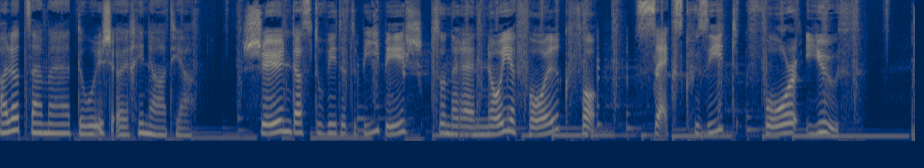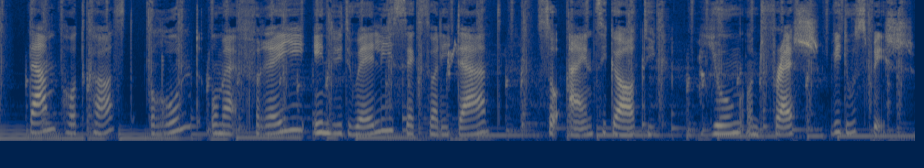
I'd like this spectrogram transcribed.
Hallo zusammen, du ist eure Nadia. Schön, dass du wieder dabei bist zu einer neuen Folge von Sexquisite for Youth. Dem Podcast rund um eine freie individuelle Sexualität, so einzigartig, jung und fresh, wie du es bist.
